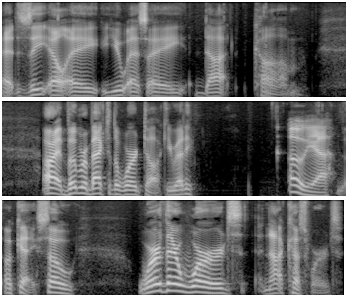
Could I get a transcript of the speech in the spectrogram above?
at zlausa.com. All right, Boomer, back to the word talk. You ready? Oh, yeah. Okay, so were there words, not cuss words,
